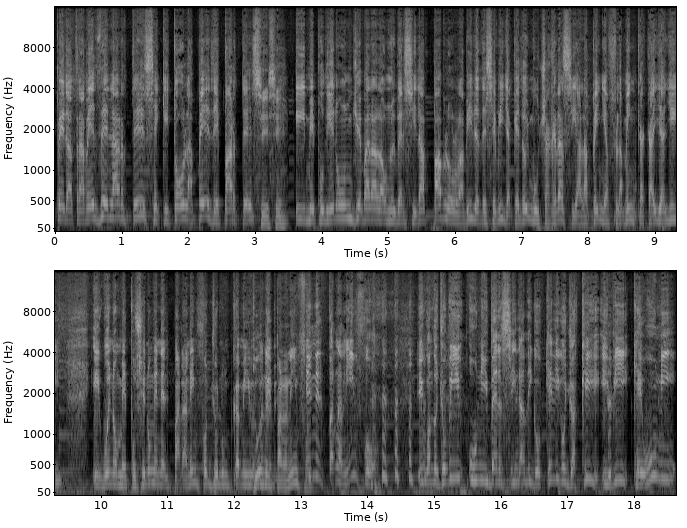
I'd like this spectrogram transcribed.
pero a través del arte se quitó la P de partes Sí, sí. y me pudieron llevar a la Universidad Pablo Lavide de Sevilla, que doy muchas gracias a la peña flamenca que hay allí. Y bueno, me pusieron en el Paraninfo, yo nunca me... ¿Tú en me- el Paraninfo? En el Paraninfo. y cuando yo vi universidad, digo, ¿qué digo yo aquí? Y vi que uni,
